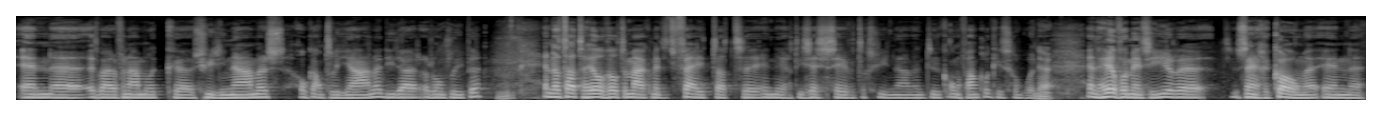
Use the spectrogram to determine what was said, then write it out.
En uh, het waren voornamelijk uh, Surinamers, ook Antillianen die daar rondliepen. Mm. En dat had heel veel te maken met het feit dat uh, in 1976 Suriname natuurlijk onafhankelijk is geworden. Ja. En heel veel mensen hier zijn gekomen en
